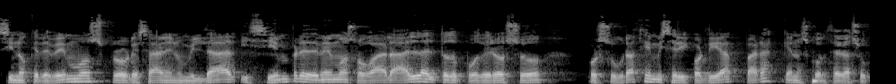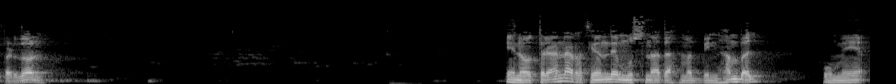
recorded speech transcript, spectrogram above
sino que debemos progresar en humildad y siempre debemos rogar a Allah el Todopoderoso por su gracia y misericordia para que nos conceda su perdón. En otra narración de Musnad Ahmad bin Hanbal, Ume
